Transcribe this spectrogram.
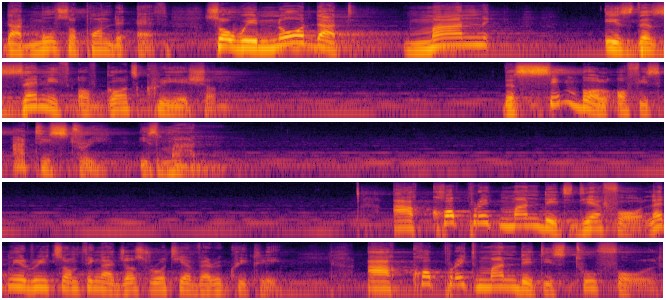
that moves upon the earth. So we know that man is the zenith of God's creation. The symbol of his artistry is man. Our corporate mandate, therefore, let me read something I just wrote here very quickly. Our corporate mandate is twofold.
